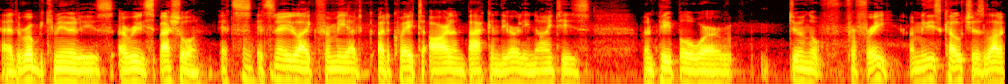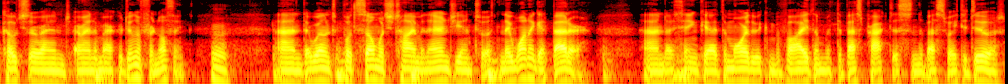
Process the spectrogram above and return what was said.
Uh, the rugby community is a really special one. It's it's nearly like for me, I'd, I'd equate to Ireland back in the early '90s when people were doing it f- for free. I mean, these coaches, a lot of coaches around around America, are doing it for nothing, and they're willing to put so much time and energy into it, and they want to get better. And I think uh, the more that we can provide them with the best practice and the best way to do it,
